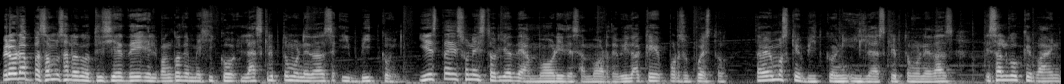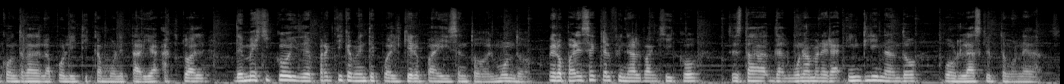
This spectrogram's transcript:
Pero ahora pasamos a la noticia del Banco de México, las criptomonedas y Bitcoin. Y esta es una historia de amor y desamor, debido a que, por supuesto, Sabemos que Bitcoin y las criptomonedas es algo que va en contra de la política monetaria actual de México y de prácticamente cualquier país en todo el mundo, pero parece que al final Banjico se está de alguna manera inclinando por las criptomonedas.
